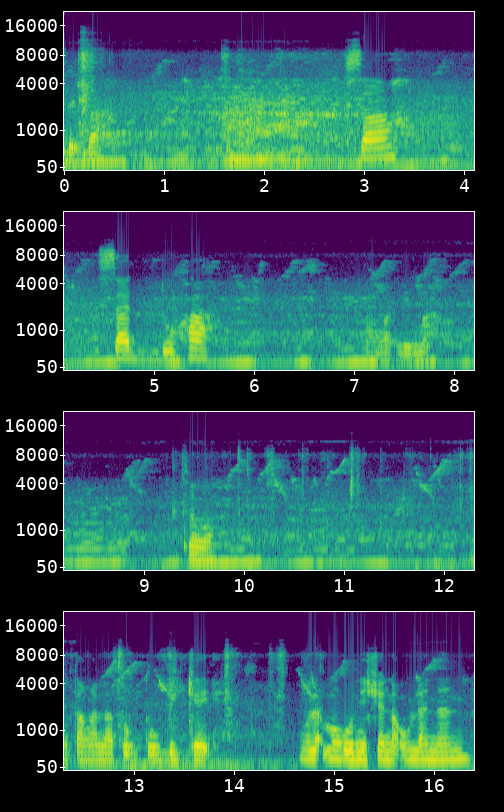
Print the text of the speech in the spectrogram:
Di ba? Isa, isa, duha. Tama, lima. So, butangan na tubig kay wala guni siya na ulanan.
